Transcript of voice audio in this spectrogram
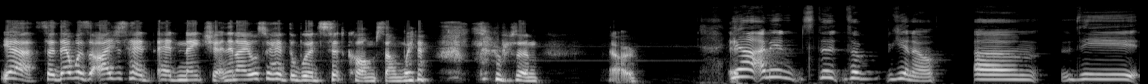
Yeah. So that was I just had had nature, and then I also had the word sitcom somewhere written. No. yeah, I mean the the you know um the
